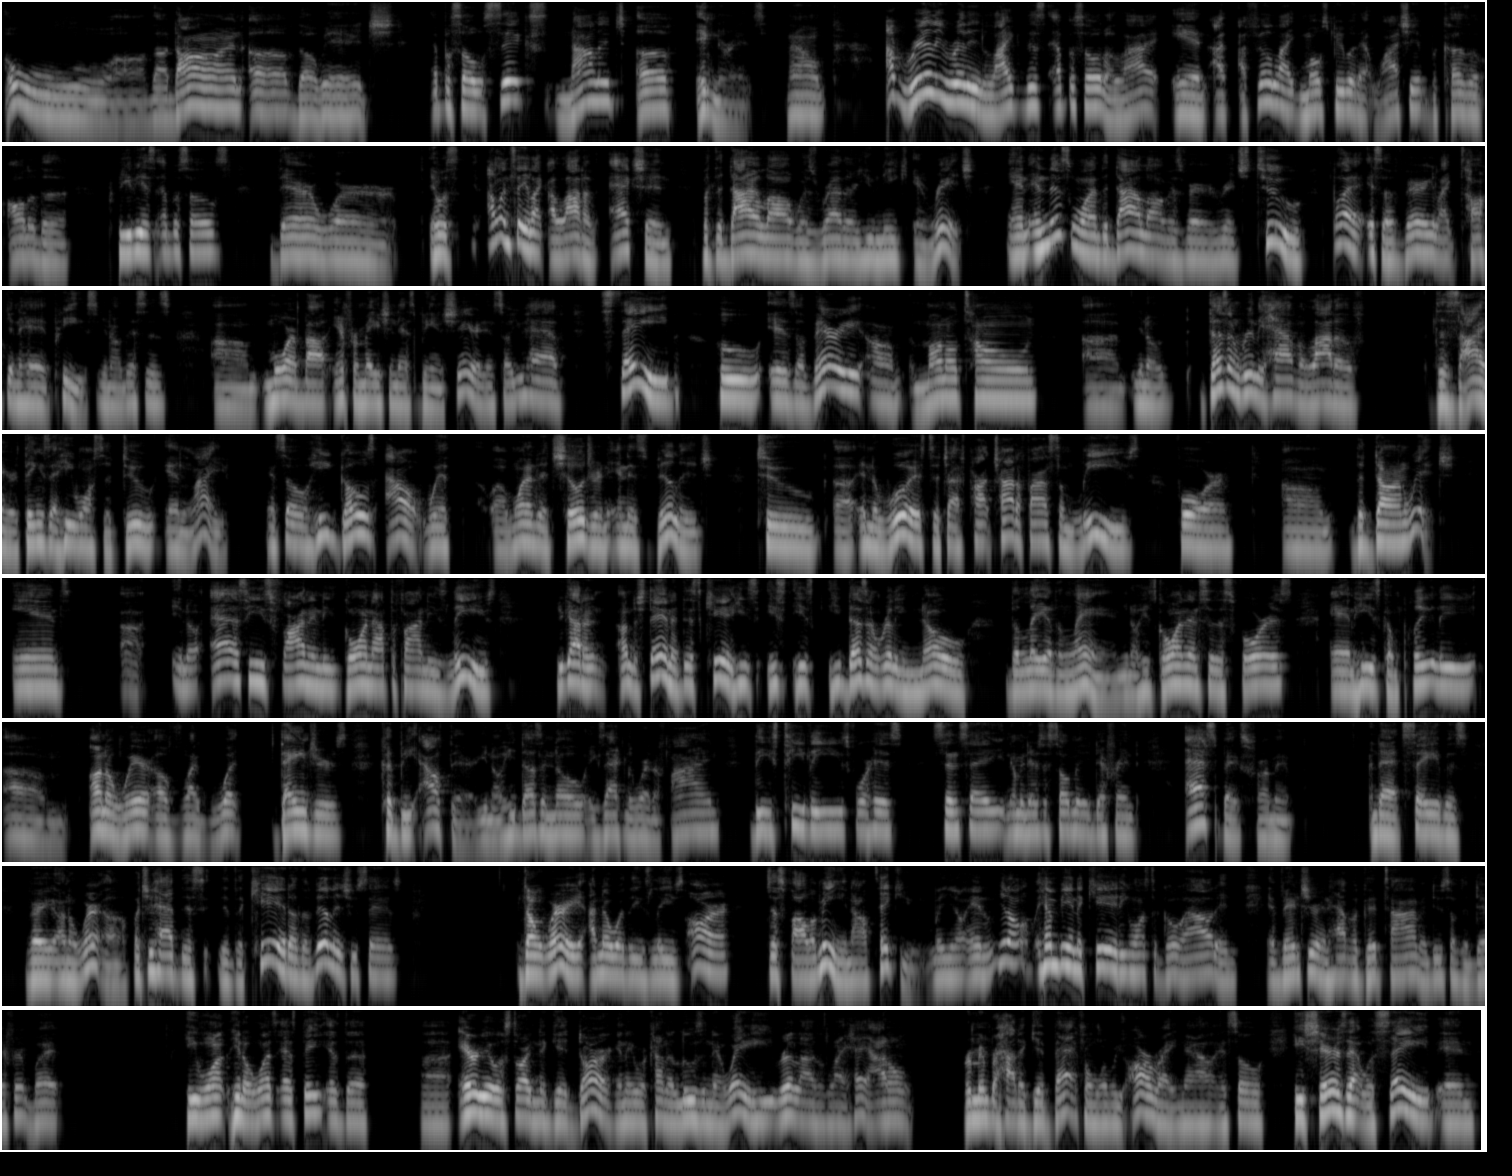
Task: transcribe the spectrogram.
oh, the Dawn of the Witch, episode six, knowledge of ignorance. Now, I really, really like this episode a lot, and I, I feel like most people that watch it because of all of the previous episodes, there were it was I wouldn't say like a lot of action, but the dialogue was rather unique and rich. And in this one, the dialogue is very rich too, but it's a very like talking head piece. You know, this is um, more about information that's being shared. And so you have Sabe, who is a very um, monotone, uh, you know, doesn't really have a lot of desire, things that he wants to do in life. And so he goes out with uh, one of the children in this village to uh, in the woods to try try to find some leaves for um, the Dawn Witch. And uh, you know, as he's finding these going out to find these leaves, you got to understand that this kid he's he's he's he doesn't really know the lay of the land. You know, he's going into this forest and he's completely um unaware of like what dangers could be out there. You know, he doesn't know exactly where to find these tea leaves for his sensei. I mean, there's just so many different aspects from it that Sabe is very unaware of. But you have this the kid of the village who says, Don't worry, I know where these leaves are just follow me and I'll take you. But you know, and you know, him being a kid, he wants to go out and adventure and have a good time and do something different. But he want, you know, once as they as the uh, area was starting to get dark and they were kind of losing their way, he realized like, hey, I don't remember how to get back from where we are right now. And so he shares that with Sabe and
